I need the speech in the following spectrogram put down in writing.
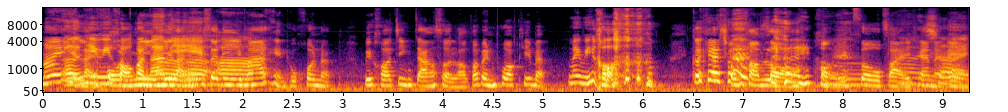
ไม่เออเห็นหลายที่วิคเคราะนห์ก่อนหน้ามีหลายนี้ทฤษฎีอ่ามมากเห็นทุกคนแบบ วิเคราะห์จริงจังส่วนเราก็เป็นพวกที่แบบ ไม่มีขอ ก็แค่ชมความหล่อใช่ของเอ็กโซไปใช่แค่นั้นใช่เอง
